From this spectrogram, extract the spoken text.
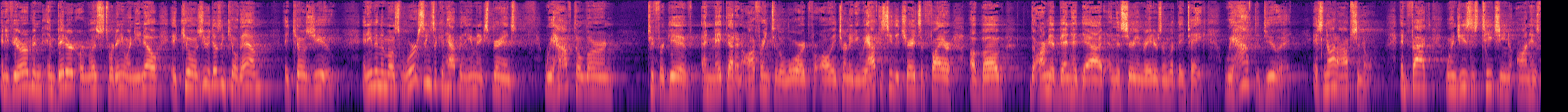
And if you've ever been embittered or malicious toward anyone, you know it kills you. It doesn't kill them, it kills you. And even the most worst things that can happen in the human experience, we have to learn to forgive and make that an offering to the Lord for all eternity. We have to see the chariots of fire above the army of Ben Hadad and the Syrian raiders and what they take. We have to do it. It's not optional. In fact, when Jesus teaching on his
